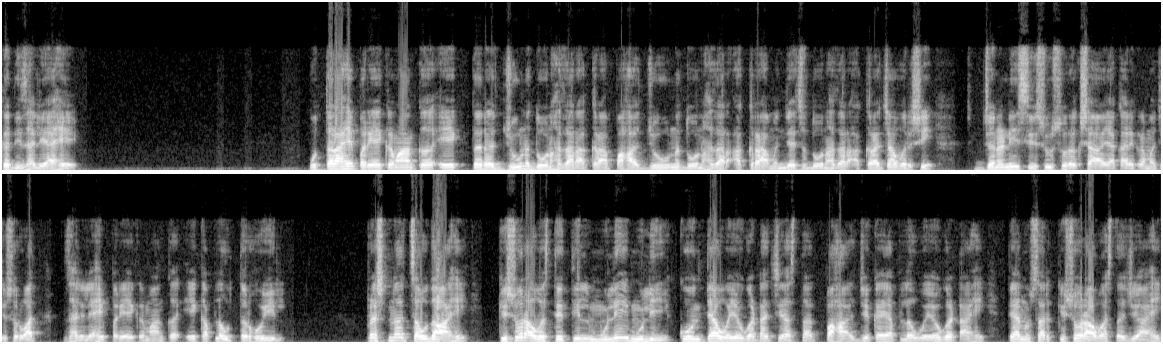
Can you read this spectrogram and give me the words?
कधी झाली आहे? उत्तर आहे पर्याय क्रमांक एक तर जून दोन हजार अकरा. पहा जून दोन हजार अकरा म्हणजेच दोन हजार अकराच्या वर्षी जननी शिशु सुरक्षा या कार्यक्रमाची सुरुवात झालेली आहे. पर्याय क्रमांक एक आपलं उत्तर होईल. प्रश्न चौदा आहे किशोर अवस्थेतील मुले मुली कोणत्या वयोगटाची असतात? पहा जे काही आपलं वयोगट आहे त्यानुसार किशोर अवस्था जी आहे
